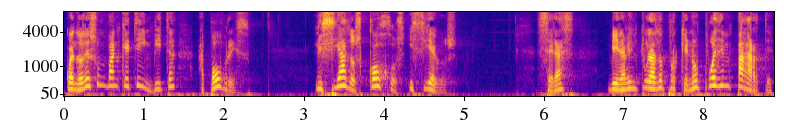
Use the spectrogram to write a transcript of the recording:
Cuando des un banquete invita a pobres, lisiados, cojos y ciegos. Serás bienaventurado porque no pueden pagarte,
